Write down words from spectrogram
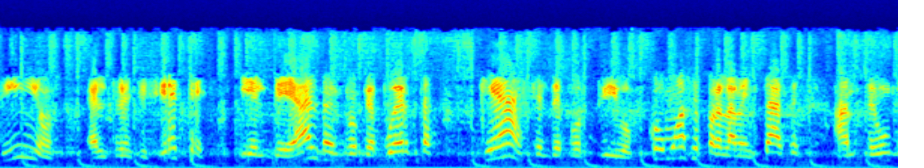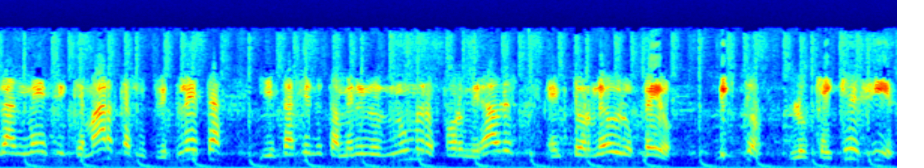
el 37, y el de Alba en propia puerta? ¿Qué hace el Deportivo? ¿Cómo hace para lamentarse ante un gran Messi que marca su tripleta y está haciendo también unos números formidables en torneo europeo? Víctor, lo que hay que decir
